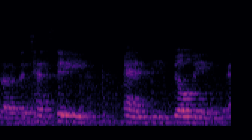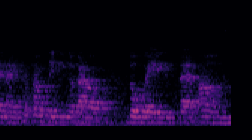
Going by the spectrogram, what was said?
the, the tent cities and these buildings. And I kept on thinking about the ways that, um,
